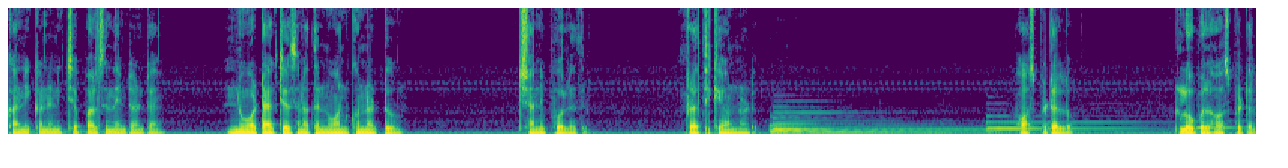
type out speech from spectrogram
కానీ ఇక్కడ నేను చెప్పాల్సింది ఏంటంటే నువ్వు అటాక్ చేసిన అతను నువ్వు అనుకున్నట్టు చనిపోలేదు. బ్రతికే ఉన్నాడు. హాస్పిటల్లో. Global hospital.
